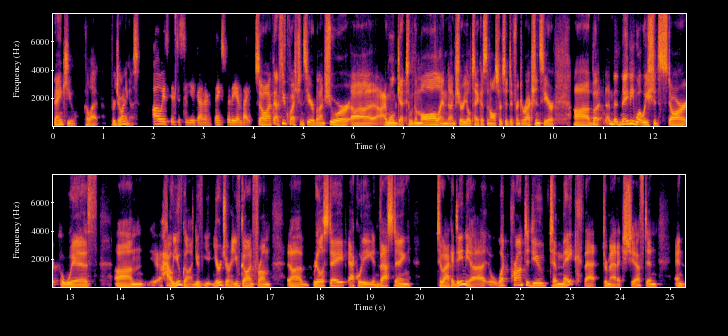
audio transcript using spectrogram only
Thank you, Colette, for joining us. Always good to see you, Gunnar. Thanks for the invite. So, I've got a few questions here, but I'm sure uh, I won't get to them all. And I'm sure you'll take us in all sorts of different directions here. Uh, but maybe what we should start with um, how you've gone, you've, your journey. You've gone from uh, real estate, equity, investing to academia. What prompted you to make that dramatic shift? And, and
